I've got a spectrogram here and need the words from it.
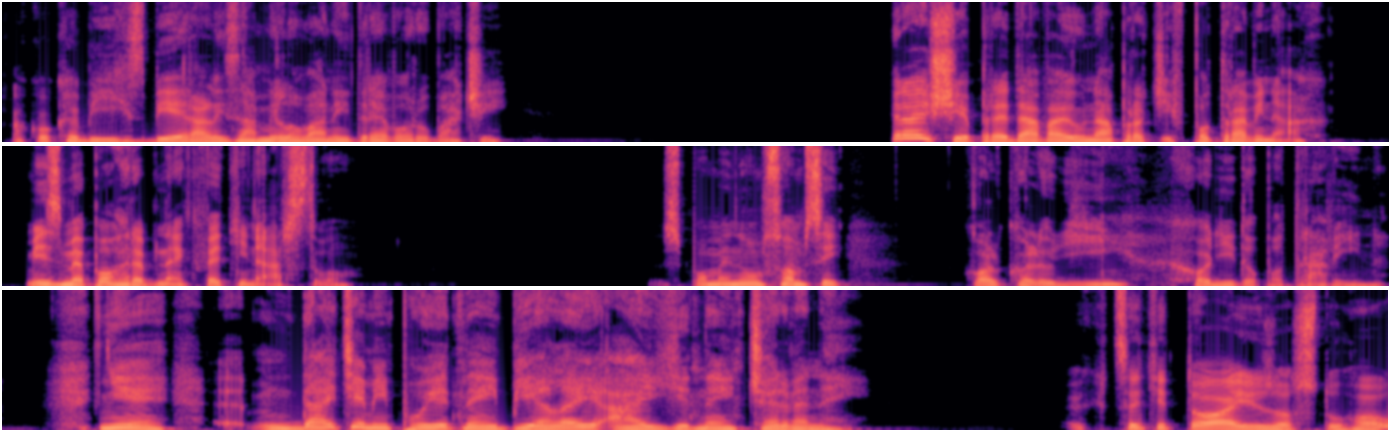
ako keby ich zbierali zamilovaní drevorubači. Krajšie predávajú naproti v potravinách. My sme pohrebné kvetinárstvo. Spomenul som si, koľko ľudí chodí do potravín. Nie, dajte mi po jednej bielej a jednej červenej. Chcete to aj so stuhou?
